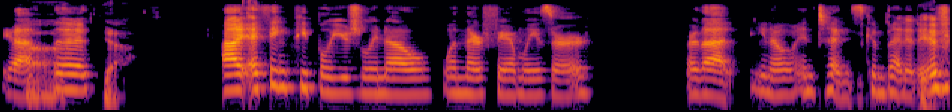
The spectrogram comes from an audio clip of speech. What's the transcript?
yeah, Uh, the yeah. I I think people usually know when their families are are that you know intense competitive.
